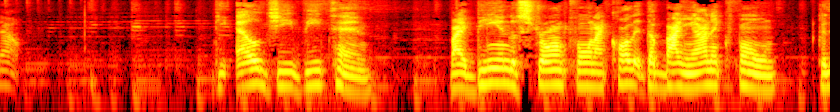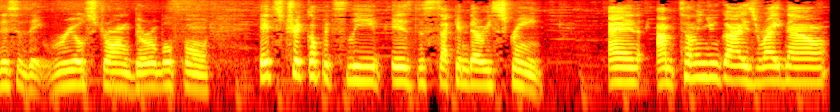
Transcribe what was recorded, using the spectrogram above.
Now, the LG V10 by being the strong phone. I call it the bionic phone because this is a real strong, durable phone. Its trick up its sleeve is the secondary screen. And I'm telling you guys right now,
